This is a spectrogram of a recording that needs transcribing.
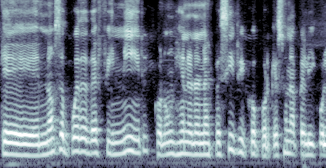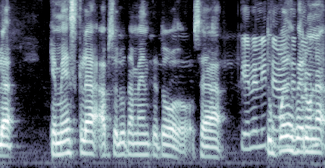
que no se puede definir con un género en específico porque es una película que mezcla absolutamente todo. O sea, tú puedes ver una...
